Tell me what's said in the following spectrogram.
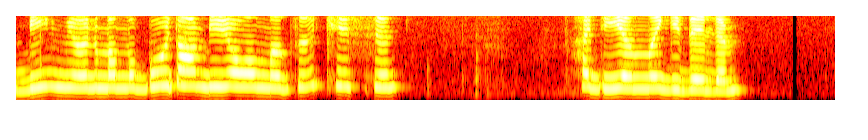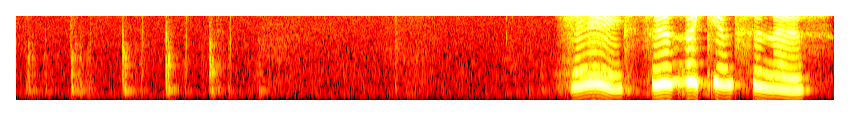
Bilmiyorum ama buradan biri olmadığı kesin. Hadi yanına gidelim. Hey, siz de kimsiniz?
